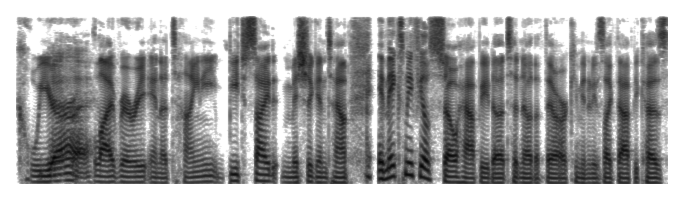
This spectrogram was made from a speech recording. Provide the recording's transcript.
queer Yeah. library in a tiny beachside Michigan town? It makes me feel so happy to to know that there are communities like that because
